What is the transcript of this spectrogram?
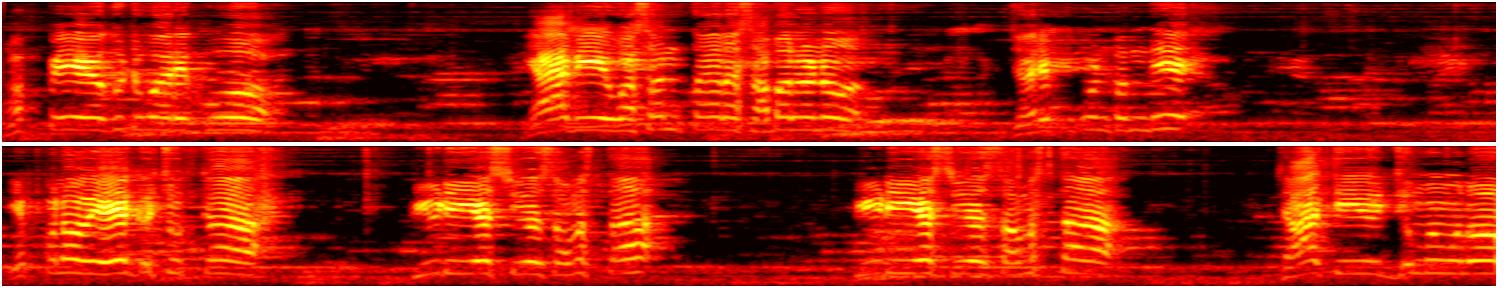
ముప్పై ఒకటి వరకు యాభై వసంతాల సభలను జరుపుకుంటుంది. విప్లవ ఏక చుక్క పీడిఎస్యు సంస్థ పీడిఎస్యు సంస్థ జాతీయ ఉద్యమంలో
